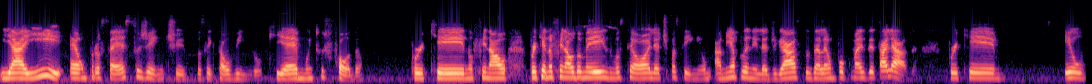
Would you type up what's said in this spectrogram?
E aí é um processo, gente, você que tá ouvindo, que é muito foda. Porque no final, porque no final do mês você olha, tipo assim, a minha planilha de gastos, ela é um pouco mais detalhada, porque eu,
